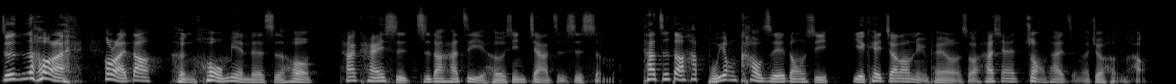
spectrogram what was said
就是后来后来到很后面的时候，他开始知道他自己核心价值是什么，他知道他不用靠这些东西也可以交到女朋友的时候，他现在状态整个就很好。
